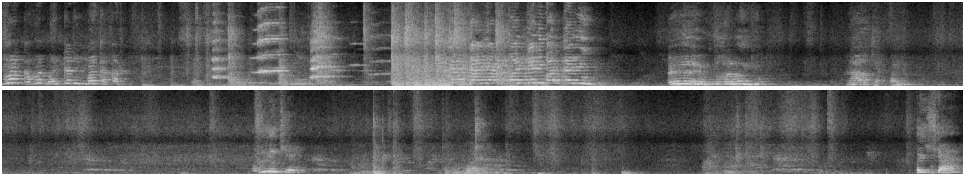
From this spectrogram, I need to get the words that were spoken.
માં કમર બંધ કરીને માં કાકા ના પૈસા?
